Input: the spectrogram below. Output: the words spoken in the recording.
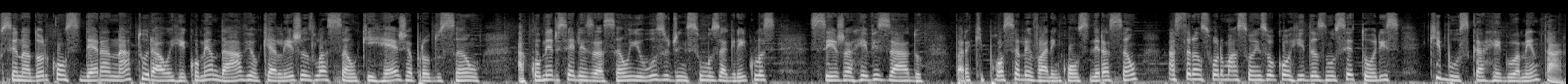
O senador considera natural e recomendável que a legislação que rege a produção, a comercialização e o uso de insumos agrícolas seja revisado para que possa levar em consideração as transformações ocorridas nos setores que busca regulamentar.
